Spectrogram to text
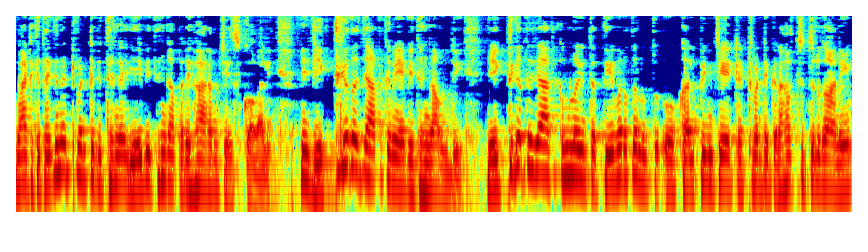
వాటికి తగినటువంటి విధంగా ఏ విధంగా పరిహారం చేసుకోవాలి? మీ వ్యక్తిగత జాతకం ఏ విధంగా ఉంది? వ్యక్తిగత జాతకంలో ఇంత తీవ్రతను కల్పించేటటువంటి గ్రహస్థితులు కానీ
